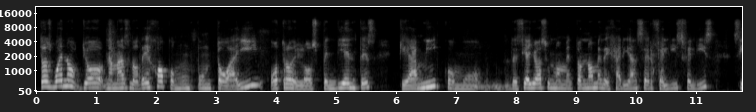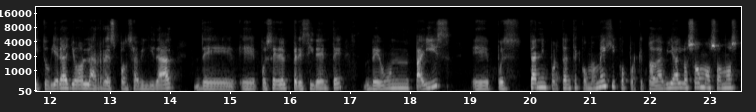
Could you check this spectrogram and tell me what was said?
Entonces, bueno, yo nada más lo dejo como un punto ahí, otro de los pendientes que a mí, como decía yo hace un momento, no me dejarían ser feliz, feliz si tuviera yo la responsabilidad de eh, pues ser el presidente de un país eh, pues tan importante como México, porque todavía lo somos, somos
